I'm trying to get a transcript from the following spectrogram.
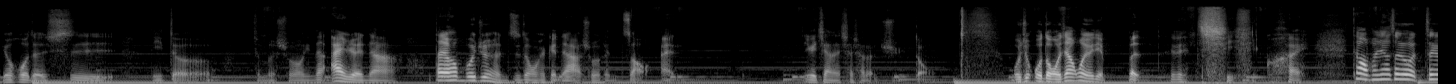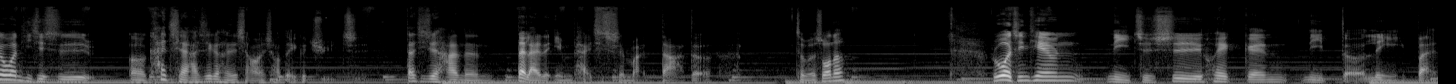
又或者是你的怎么说，你的爱人啊，大家会不会就很自动会跟大家说很早安？一个这样的小小的举动，我就我懂，我这样问有点笨，有点奇怪，但我发现这个这个问题其实。呃，看起来还是一个很小很小的一个举止，但其实它能带来的 impact 其实蛮大的。怎么说呢？如果今天你只是会跟你的另一半，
